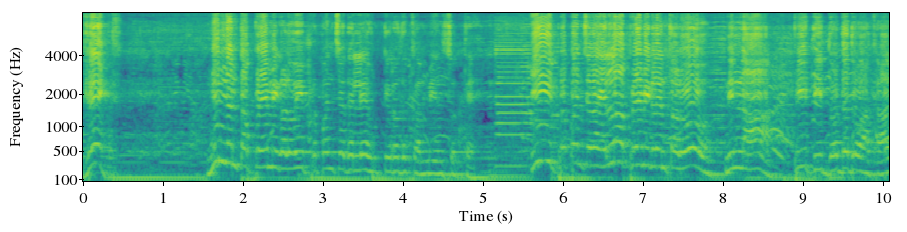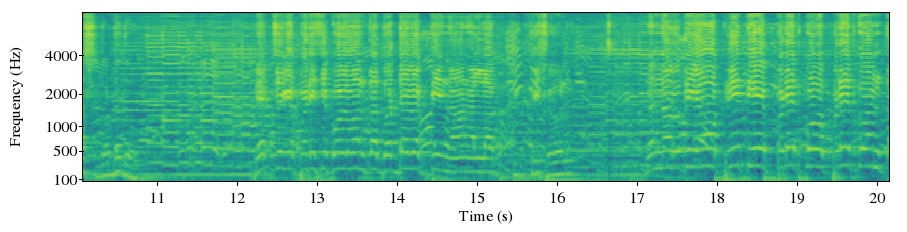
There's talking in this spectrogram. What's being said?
ಗ್ರೇಟ್. ನಿನ್ನಂತ ಪ್ರೇಮಿಗಳು ಈ ಪ್ರಪಂಚದಲ್ಲೇ ಹುಟ್ಟಿರೋದು ಕಮ್ಮಿ ಅನ್ಸುತ್ತೆ. ಈ ಪ್ರಪಂಚದ ಎಲ್ಲಾ ಪ್ರೇಮಿಗಳಂತಲೂ ನಿನ್ನ ಪ್ರೀತಿ ದೊಡ್ಡದು ಆಕಾಶ್ ದೊಡ್ಡದು. ಬೆಚ್ಚಗೆ ಪಡಿಸಿಕೊಳ್ಳುವಂತ ದೊಡ್ಡ ವ್ಯಕ್ತಿ ನಾನಲ್ಲ ತ್ರಿಶೂಲ್. ನನ್ನ ಹೃದಯ ಪ್ರೀತಿ ಪಡೆದ್ಕೋ ಪಡೆದ್ಕೋ ಅಂತ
